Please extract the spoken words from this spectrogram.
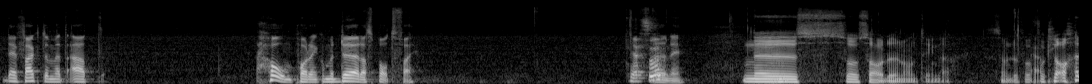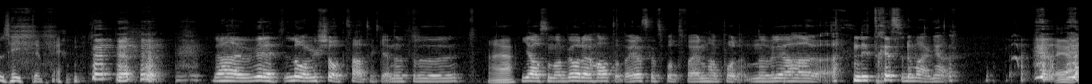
det faktumet att HomePoden kommer döda Spotify. Jaså? Nu så sa du någonting där som du får ja. förklara lite mer. det här är väldigt lång shot här tycker jag. Nu får du... Ja. Jag som har både hatat och älskat Spotify i den här podden. Nu vill jag höra ditt resonemang här. ja.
